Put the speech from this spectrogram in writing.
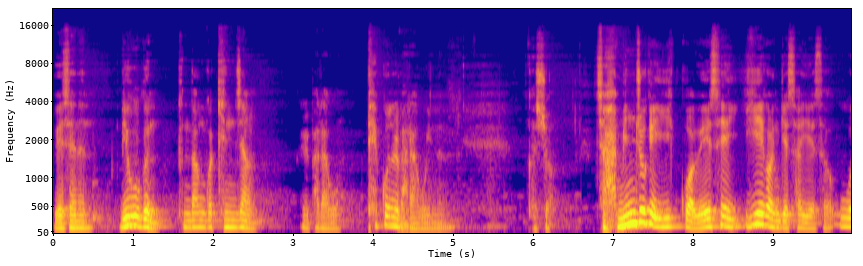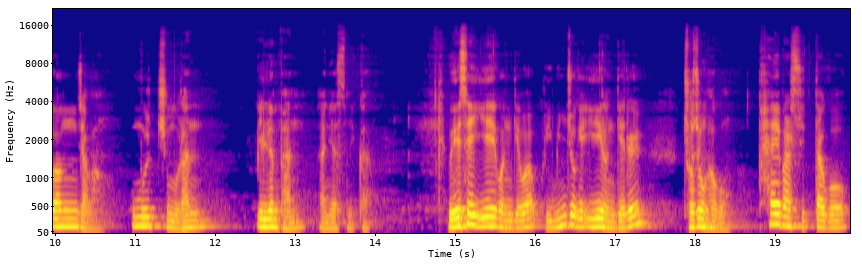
외세는 미국은 분단과 긴장을 바라고 패권을 바라고 있는 것이죠. 자, 민족의 이익과 외세의 이해관계 사이에서 우왕좌왕, 우물쭈물한 1년 반 아니었습니까? 외세의 이해관계와 우리 민족의 이해관계를 조정하고 타협할 수 있다고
